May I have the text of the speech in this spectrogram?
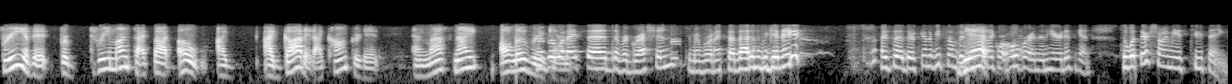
free of it for three months. I thought, oh, I I got it, I conquered it, and last night all over Remember again. Remember what I said? The regression. Do you remember when I said that in the beginning? I said there's going to be something Yes. like we're over, and then here it is again. So what they're showing me is two things.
